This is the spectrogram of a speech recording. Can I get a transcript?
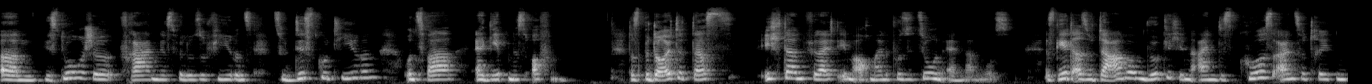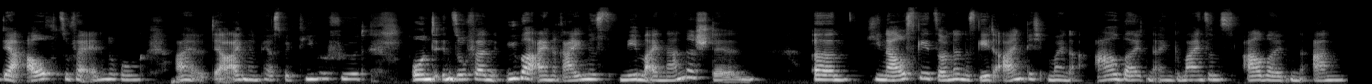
ähm, historische Fragen des Philosophierens zu diskutieren und zwar ergebnisoffen. Das bedeutet, dass ich dann vielleicht eben auch meine Position ändern muss. Es geht also darum, wirklich in einen Diskurs einzutreten, der auch zu Veränderung äh, der eigenen Perspektive führt und insofern über ein reines Nebeneinanderstellen ähm, hinausgeht, sondern es geht eigentlich um ein Arbeiten, ein gemeinsames Arbeiten an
